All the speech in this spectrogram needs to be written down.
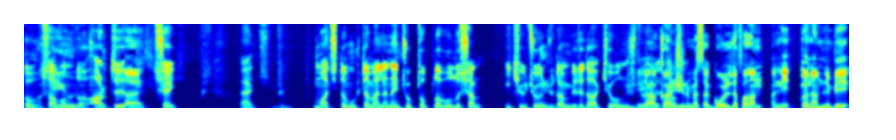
Ake savundu iyi artı Evet. şey yani maçta muhtemelen en çok topla buluşan 2-3 oyuncudan biri de Ake olmuştu. Ya öyle Akanji'nin tahmin mesela golde falan hani önemli bir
